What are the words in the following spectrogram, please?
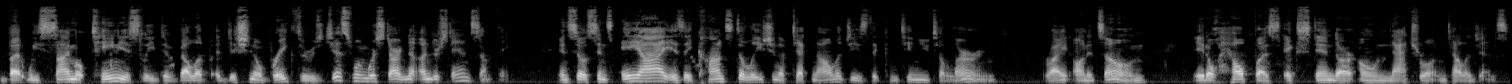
but we simultaneously develop additional breakthroughs just when we're starting to understand something. And so, since AI is a constellation of technologies that continue to learn, right, on its own, it'll help us extend our own natural intelligence.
